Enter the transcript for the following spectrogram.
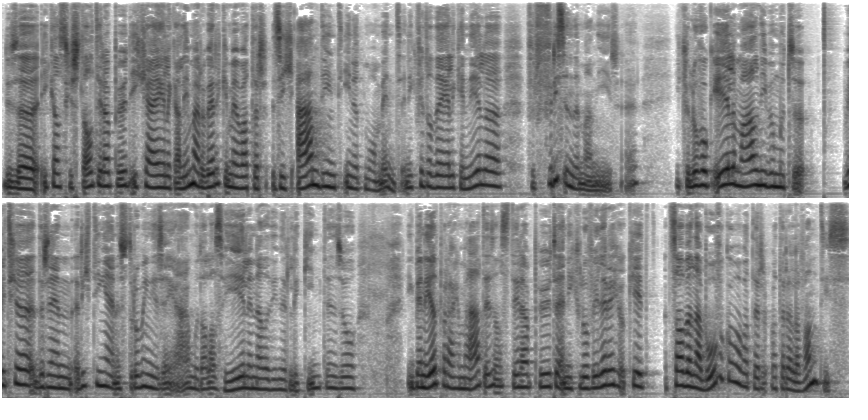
Dus uh, ik als gestaltherapeut, ik ga eigenlijk alleen maar werken met wat er zich aandient in het moment. En ik vind dat eigenlijk een hele verfrissende manier. Hè. Ik geloof ook helemaal niet, we moeten... Weet je, er zijn richtingen en stromingen die zeggen, ja, je moet alles helen, dat het innerlijk kind en zo. Ik ben heel pragmatisch als therapeut en ik geloof heel erg, oké, het, zal wel naar boven komen wat er, wat relevant is.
